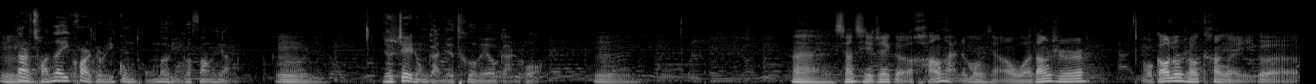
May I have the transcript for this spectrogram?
嗯，但是攒在一块儿就是一共同的一个方向。嗯我觉得这种感觉特别有感触。嗯，哎，想起这个航海的梦想，我当时我高中时候看过一个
